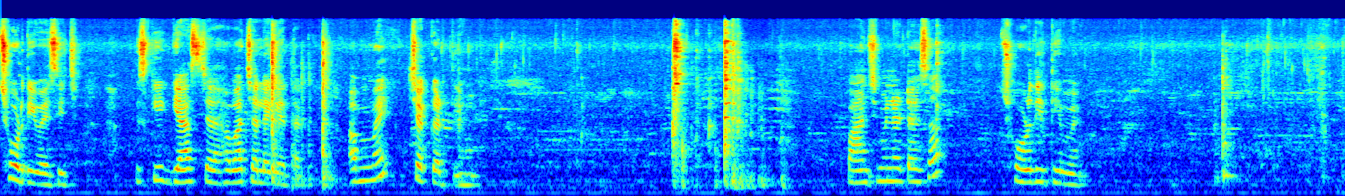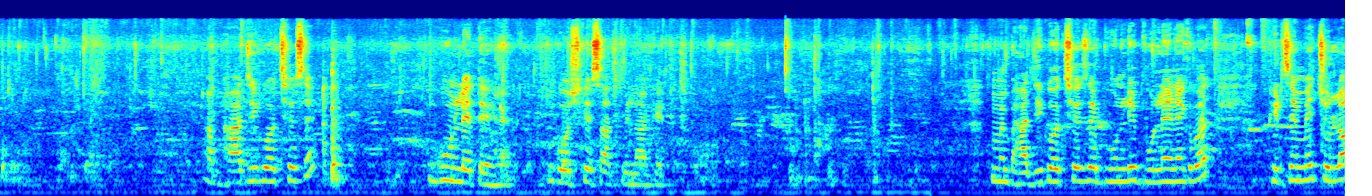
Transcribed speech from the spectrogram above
छोड़ दी वैसी इसकी गैस हवा चले गए तक। अब मैं चेक करती हूँ। पाँच मिनट ऐसा छोड़ दी थी मैं। अब भाजी को अच्छे से भून लेते हैं, गोश्त के साथ मिला के। मैं भाजी को अच्छे से भून ली, भून लेने के बाद फिर से मैं चूल्हा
